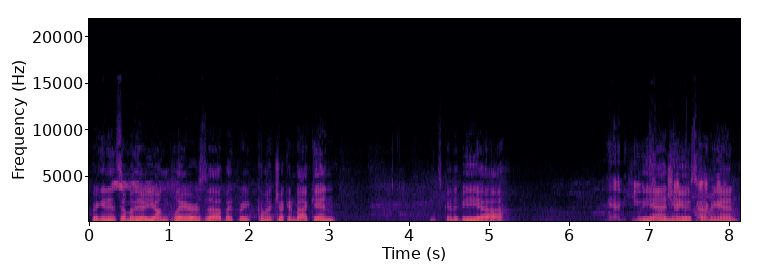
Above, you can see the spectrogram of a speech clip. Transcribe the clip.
bringing in some of their young players, uh, but coming checking back in. It's going to be uh, Leanne Hughes, Leanne Hughes coming in. in.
